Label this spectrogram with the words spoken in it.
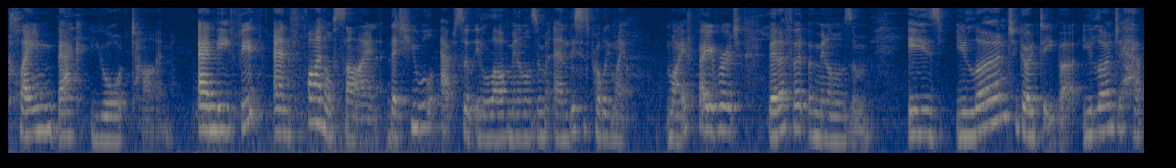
claim back your time. And the fifth and final sign that you will absolutely love minimalism, and this is probably my, my favorite benefit of minimalism, is you learn to go deeper. You learn to have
